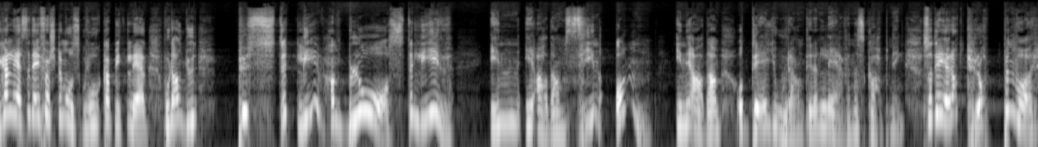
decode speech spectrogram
Vi kan lese det i første Mosebok kapittel 1, hvordan Gud pustet liv. Han blåste liv inn i Adam. Sin ånd inn i Adam, og det gjorde han til en levende skapning. Så det gjør at kroppen vår,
